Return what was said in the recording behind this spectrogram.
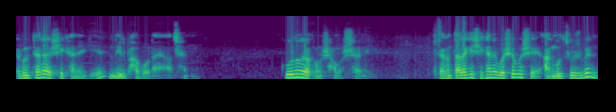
এবং তারা সেখানে গিয়ে নির্ভাবনায় আছেন। কোনো রকম সমস্যা নেই। তখন তারা কি সেখানে বসে বসে আঙ্গুল চুষবেন?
